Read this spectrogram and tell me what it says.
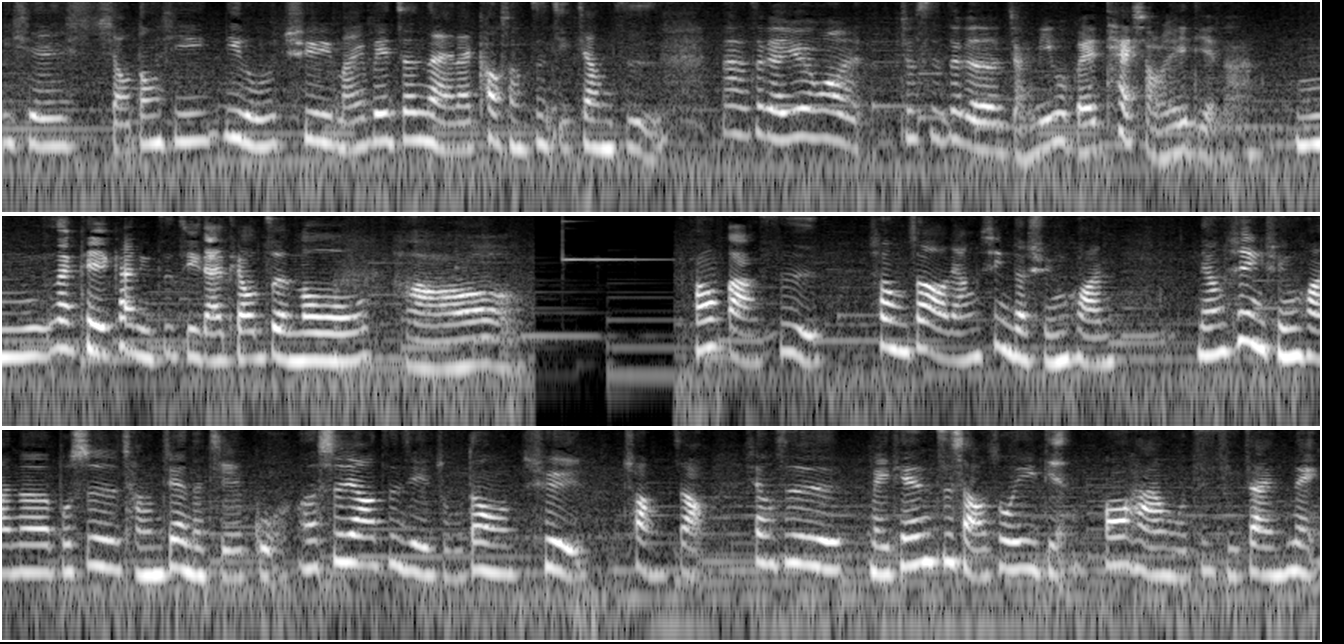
一些小东西，例如去买一杯真奶来犒赏自己这样子。那这个愿望就是这个奖励会不会太少了一点啊？嗯，那可以看你自己来调整喽。好，方法四，创造良性的循环。良性循环呢，不是常见的结果，而是要自己主动去创造，像是每天至少做一点，包含我自己在内。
